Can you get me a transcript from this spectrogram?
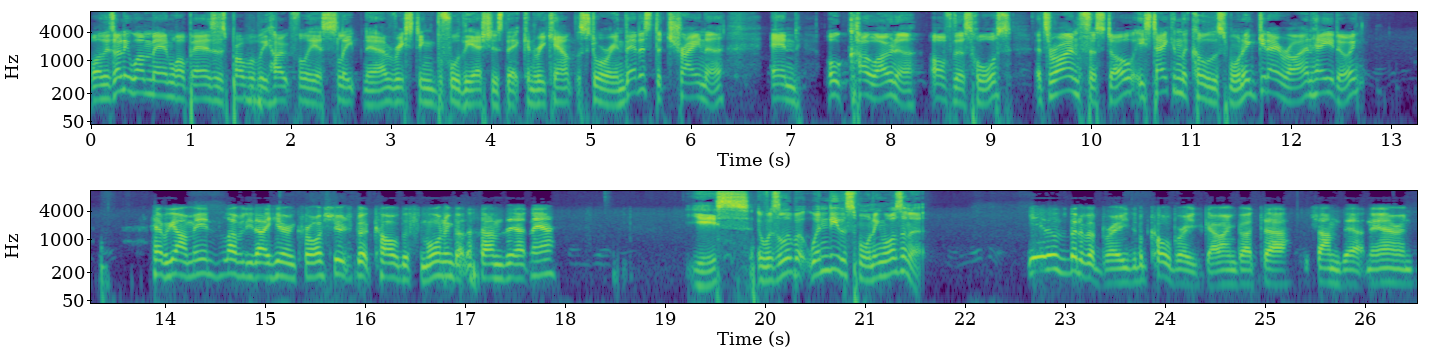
well, there's only one man while Baz is probably hopefully asleep now, resting before the ashes, that can recount the story. And that is the trainer and or co-owner of this horse. It's Ryan Thistoll. He's taken the call this morning. G'day, Ryan. How you doing? How we going, man? Lovely day here in Christchurch. A Bit cold this morning, but the sun's out now. Yes. It was a little bit windy this morning, wasn't it? Yeah, there was a bit of a breeze, a bit cool breeze going, but uh, the sun's out now, and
